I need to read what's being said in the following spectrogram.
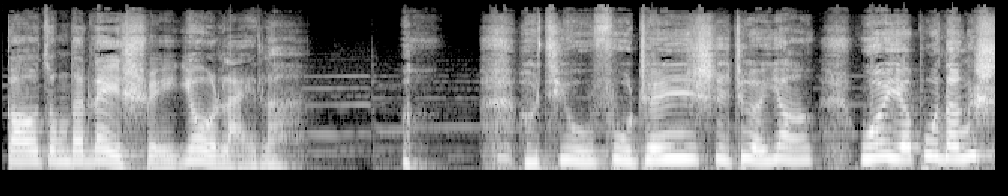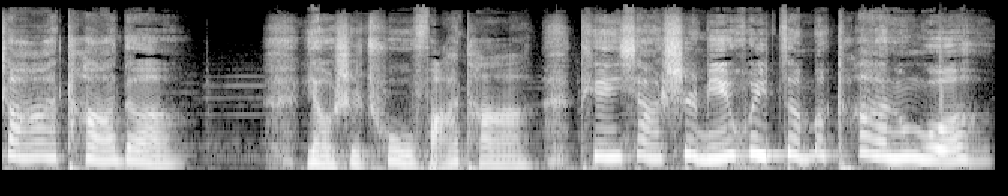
高宗的泪水又来了。舅父真是这样，我也不能杀他的。要是处罚他，天下市民会怎么看我？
